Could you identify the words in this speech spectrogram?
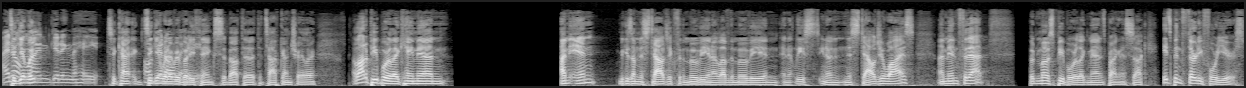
I To don't get what- mind getting the hate. to kind to get, get what everybody thinks about the the Top Gun trailer. A lot of people were like, "Hey, man, I'm in because I'm nostalgic for the movie and I love the movie and and at least you know nostalgia wise, I'm in for that." But most people were like, "Man, it's probably gonna suck." It's been 34 years.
